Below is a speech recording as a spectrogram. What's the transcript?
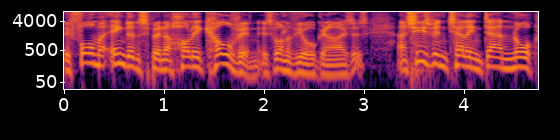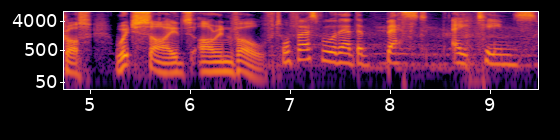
The former England spinner Holly Colvin is one of the organisers, and she's been telling Dan Norcross which sides are involved. Well, first of all, they're the best best eight teams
